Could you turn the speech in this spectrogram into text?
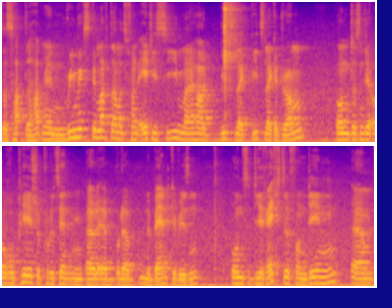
das hat, da hatten wir einen Remix gemacht damals von ATC, My Heart Beats Like Beats Like a Drum. Und das sind ja europäische Produzenten äh, oder eine Band gewesen. Und die Rechte von denen ähm,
